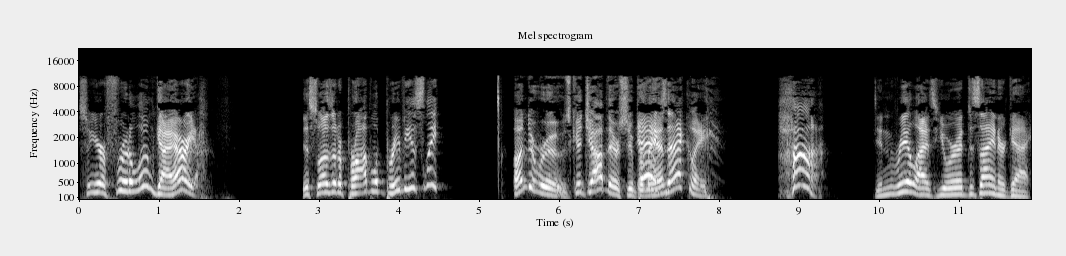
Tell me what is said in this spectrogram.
So you're a Fruit of Loom guy, are you? This wasn't a problem previously? Underoos. Good job there, Superman. Yeah, exactly. Huh. Didn't realize you were a designer guy.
